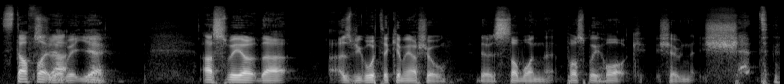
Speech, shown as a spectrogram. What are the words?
Stuff like that. away, yeah. I swear that as we go to commercial, there's someone, possibly Hawk, shouting shit.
